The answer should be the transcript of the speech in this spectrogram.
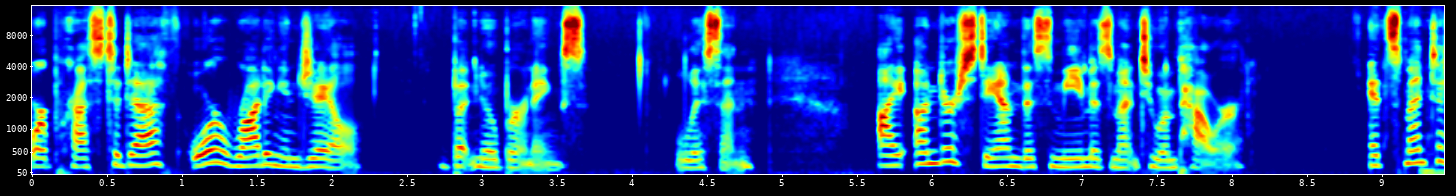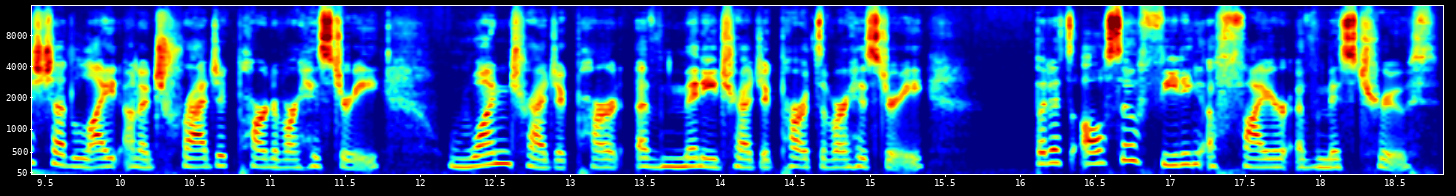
or pressed to death or rotting in jail, but no burnings. Listen, I understand this meme is meant to empower. It's meant to shed light on a tragic part of our history, one tragic part of many tragic parts of our history, but it's also feeding a fire of mistruth.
